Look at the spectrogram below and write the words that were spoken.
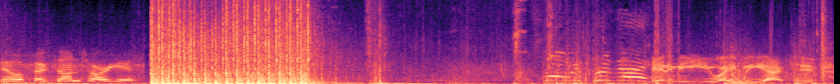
No effect on target. Enemy UAV active.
